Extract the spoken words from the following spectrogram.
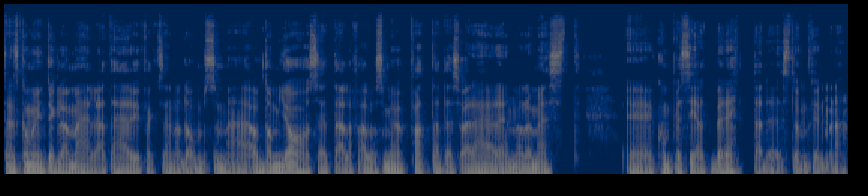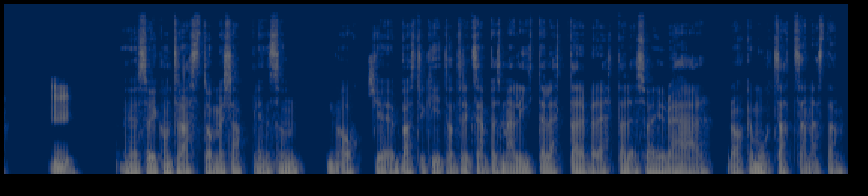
Sen ska man ju inte glömma heller att det här är ju faktiskt en av de som är, av de jag har sett i alla fall och som jag uppfattat det så är det här en av de mest eh, komplicerat berättade stumfilmerna. Mm. Eh, så i kontrast då med Chaplin som, och eh, Buster Keaton till exempel som är lite lättare berättade så är ju det här raka motsatsen nästan.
